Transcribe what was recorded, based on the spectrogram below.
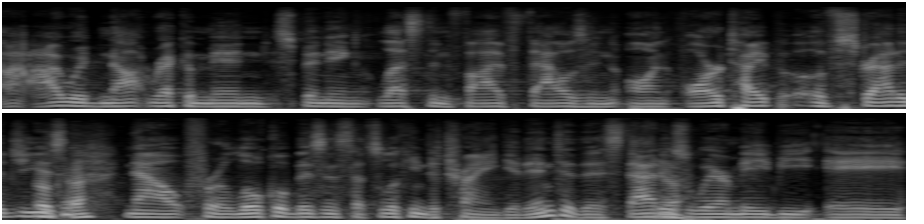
I would not recommend spending less than 5000 on our type of strategies. Okay. Now, for a local business that's looking to try and get into this, that yeah. is where maybe a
